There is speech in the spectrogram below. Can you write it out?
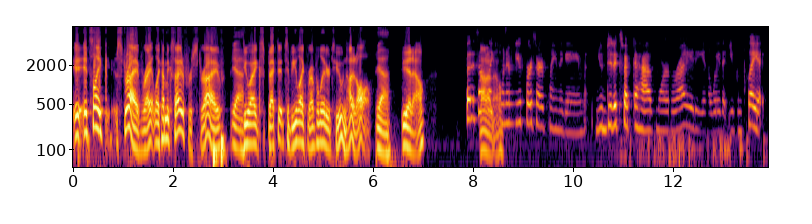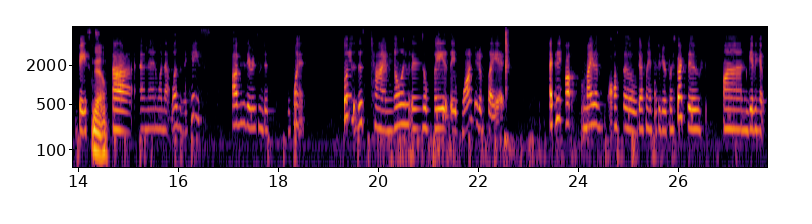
it's like Strive, right? Like I'm excited for Strive. Yeah. Do I expect it to be like Revelator 2? Not at all. yeah, You know. But it sounds like know. whenever you first started playing the game, you did expect to have more variety in the way that you can play it based. Yeah. Uh, and then when that wasn't the case, obviously there was some disappointment. Going at this time, knowing that there's a way that they want you to play it, I think might have also definitely affected your perspective on giving it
